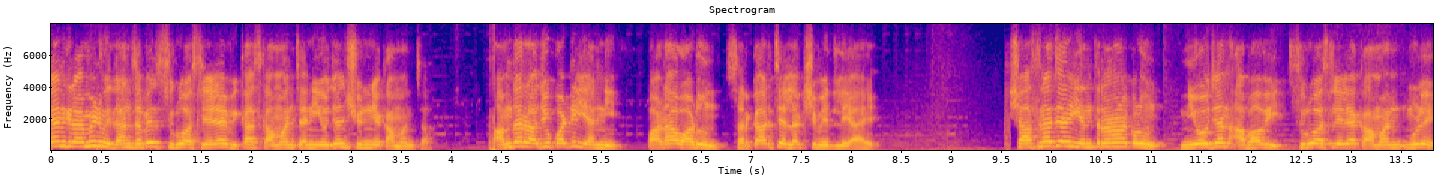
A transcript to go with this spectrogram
विधानसभेत सुरू असलेल्या विकास कामांच्या नियोजन शून्य कामांचा. आमदार राजू पाटील यांनी पाडा वाढून सरकारचे लक्ष वेधले आहे. शासनाच्या यंत्रणाकडून नियोजन अभावी सुरू असलेल्या कामांमुळे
